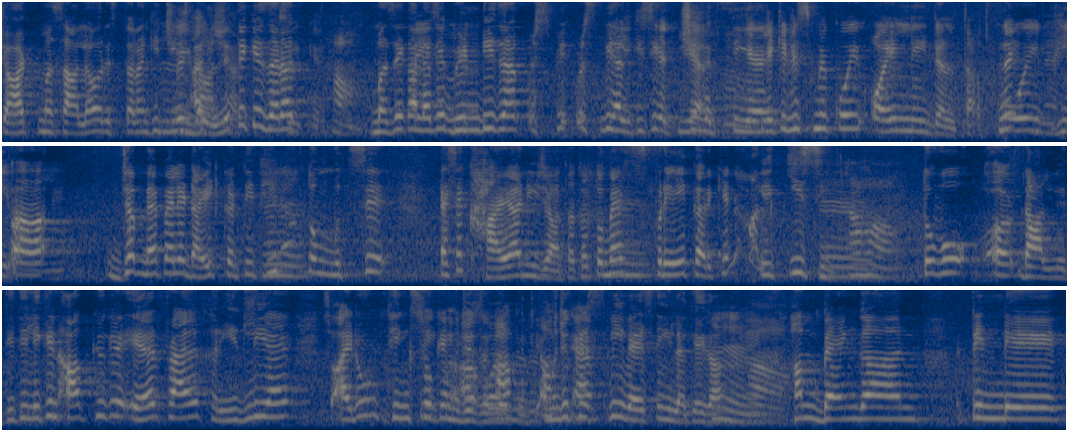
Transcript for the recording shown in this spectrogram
चाट मसाला और इस तरह की चीज़ डाल अच्छा, लेते कि जरा ठीक है। हाँ। मज़े का लगे भिंडी जरा क्रिस्पी क्रिस्पी हल्की सी अच्छी लगती है। लेकिन इसमें कोई ऑयल नहीं डलता कोई भी। जब मैं पहले डाइट करती थी ना तो मुझसे ऐसे खाया नहीं जाता था तो मैं स्प्रे करके ना हल्की सी हाँ। तो वो डाल लेती थी। लेकिन अब क्योंकि एयर फ्रायर खरीद लिया है सो आई डोंट थिंक सो कि मुझे ज़रूरत होती है मुझे क्रिस्पी वैसे ही लगेगा। हम बैंगन टिंडे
